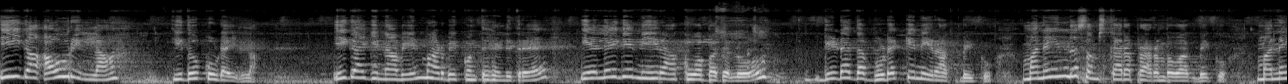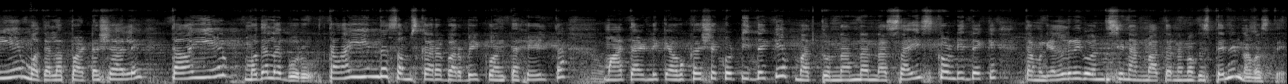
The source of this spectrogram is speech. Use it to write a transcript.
ಈಗ ಅವರಿಲ್ಲ, ಇದು ಕೂಡ ಇಲ್ಲ. ಹೀಗಾಗಿ ನಾವೇನು ಮಾಡಬೇಕು ಅಂತ ಹೇಳಿದರೆ, ಎಲೆಗೆ ನೀರು ಹಾಕುವ ಬದಲು ಗಿಡದ ಬುಡಕ್ಕೆ ನೀರು ಹಾಕಬೇಕು. ಮನೆಯಿಂದ ಸಂಸ್ಕಾರ ಪ್ರಾರಂಭವಾಗಬೇಕು. ಮನೆಯೇ ಮೊದಲ ಪಾಠಶಾಲೆ, ತಾಯಿಯೇ ಮೊದಲ ಗುರು. ತಾಯಿಯಿಂದ ಸಂಸ್ಕಾರ ಬರಬೇಕು ಅಂತ ಹೇಳ್ತಾ ಮಾತಾಡಲಿಕ್ಕೆ ಅವಕಾಶ ಕೊಟ್ಟಿದ್ದಕ್ಕೆ ಮತ್ತು ನನ್ನನ್ನು ಸಹಿಸ್ಕೊಂಡಿದ್ದಕ್ಕೆ ತಮಗೆಲ್ಲರಿಗೂ ವಂದಿಸಿ ನಾನು ಮಾತನ್ನು ಮುಗಿಸ್ತೇನೆ. ನಮಸ್ತೆ.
